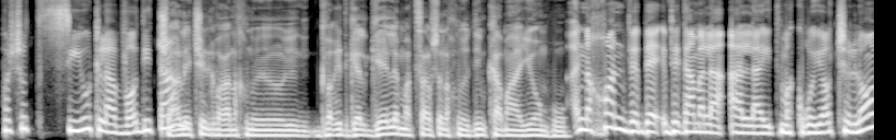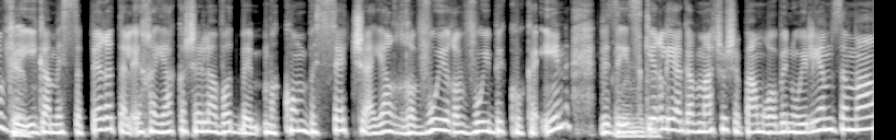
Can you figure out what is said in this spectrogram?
פשוט סיוט לעבוד איתם. צ'רלי שין כבר אנחנו, כבר התגלגל למצב שאנחנו יודעים כמה היום הוא. נכון, וב, וגם על, ה, על ההתמכרויות שלו, כן. והיא גם מספרת על איך היה קשה לעבוד במקום בסט שהיה רווי רווי בקוקאין, וזה הזכיר לי אגב משהו שפעם רובין וויליאמס אמר,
